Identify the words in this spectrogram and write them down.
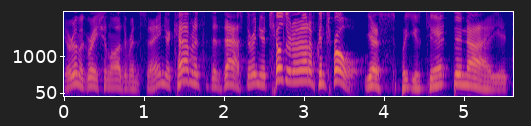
Your immigration laws are insane, your cabinet's a disaster, and your children are out of control. Yes, but you can't deny it's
